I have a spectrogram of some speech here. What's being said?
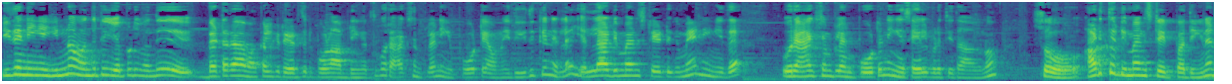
இதை நீங்கள் இன்னும் வந்துட்டு எப்படி வந்து பெட்டராக மக்கள்கிட்ட எடுத்துகிட்டு போகலாம் அப்படிங்கிறதுக்கு ஒரு ஆக்ஷன் பிளான் நீங்கள் போட்டே ஆகணும். இது இதுக்குன்னு இல்லை எல்லா டிமாண்ட் ஸ்டேட்டுக்குமே நீங்கள் இதை ஒரு ஆக்ஷன் பிளான் போட்டு நீங்கள் செயல்படுத்தி தான் ஆகணும். ஸோ அடுத்த டிமாண்ட் ஸ்டேட் பார்த்தீங்கன்னா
